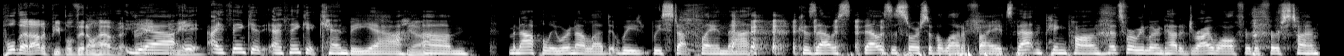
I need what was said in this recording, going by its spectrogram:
pull that out of people if they don't have it. right? Yeah, I mean, it, I think it. I think it can be. Yeah. Yeah. Um, Monopoly. We're not allowed to. We we stopped playing that because that was that was the source of a lot of fights. That and ping pong. That's where we learned how to drywall for the first time.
